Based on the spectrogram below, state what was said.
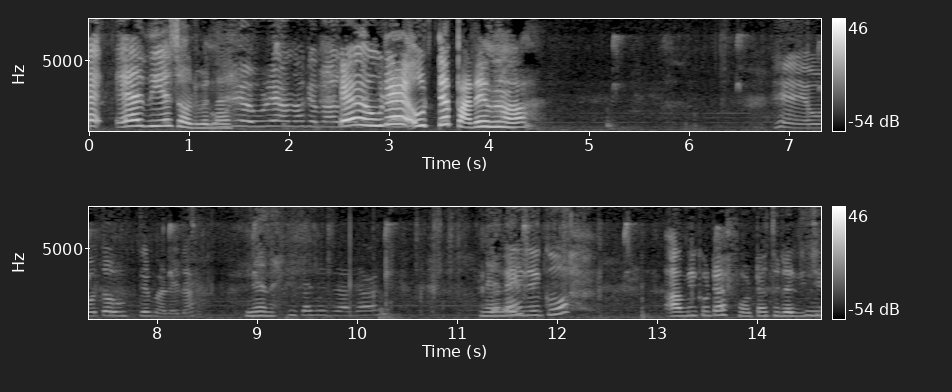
এ এ দিয়ে চলবে না। উড়ে উড়ে আমাকে এ উড়ে উঠতে পারে না। হ্যাঁ ও তো উঠতে পারে না। নে নে। ঠিক আছে ড্রাগন। নে নে। দেখো আমি কোটা ফটো তুলে দিচ্ছি।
